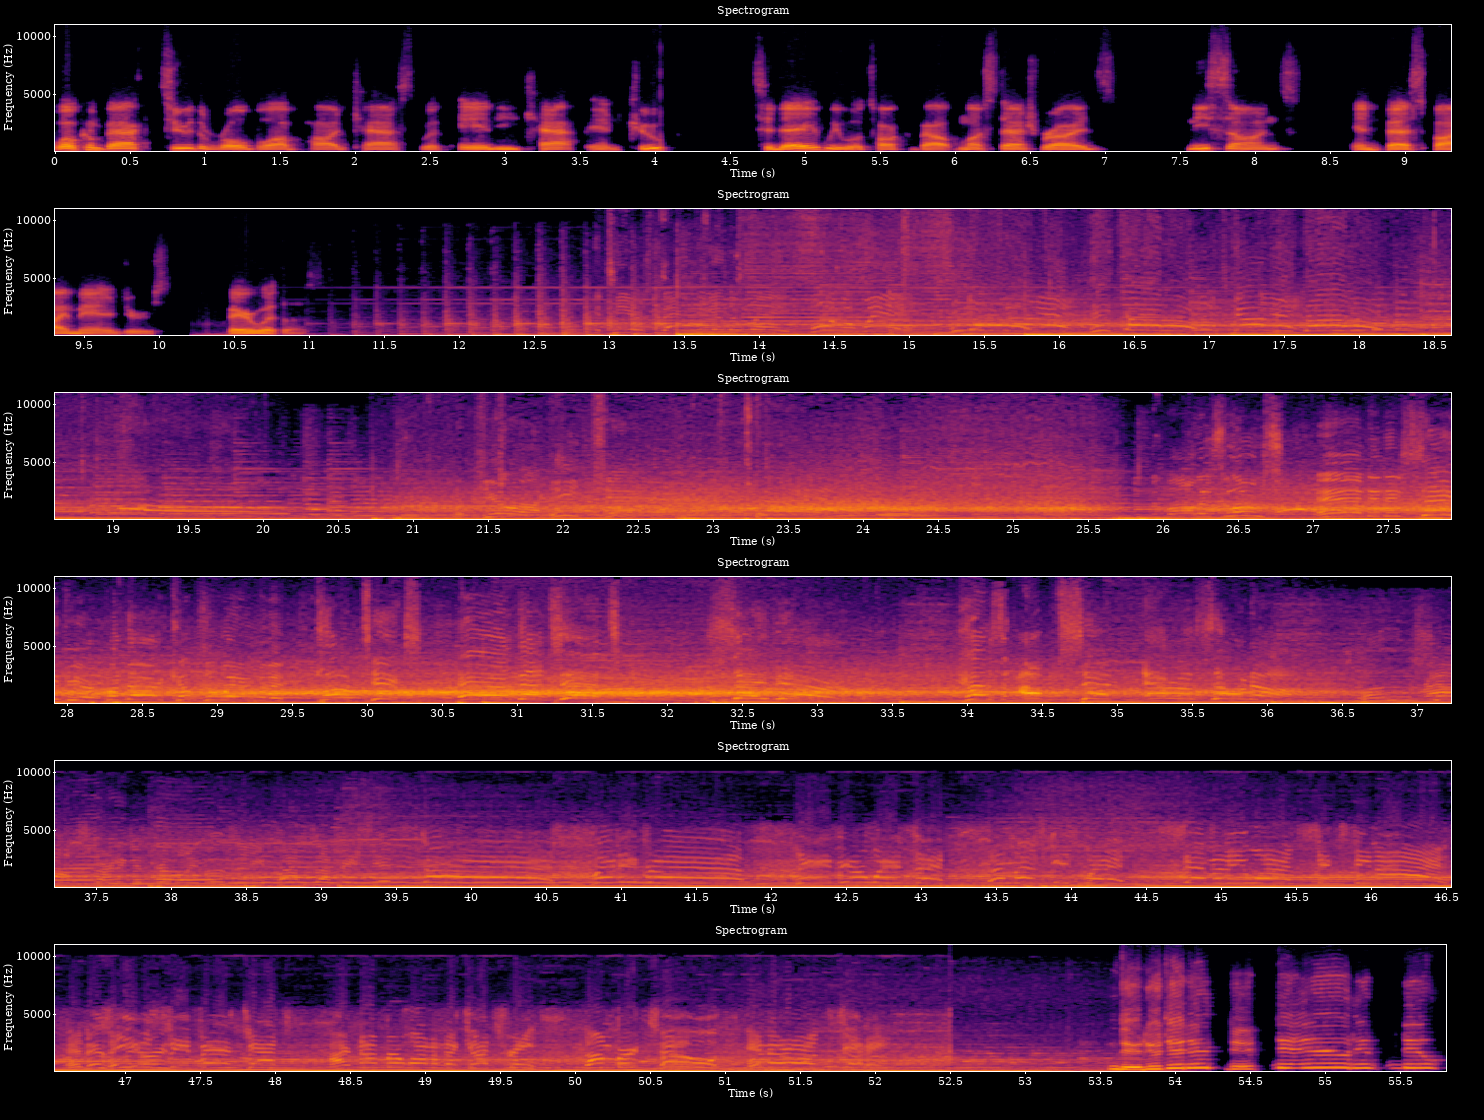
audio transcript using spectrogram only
Welcome back to the Roll Blob podcast with Andy, Cap, and Coop. Today we will talk about mustache rides, Nissans, and Best Buy managers. Bear with us. Do do do do do do do do.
